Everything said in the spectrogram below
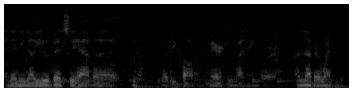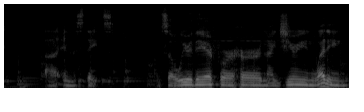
and then you know you eventually have a you know what do you call it, an American wedding or another wedding uh, in the states. Um, so we were there for her Nigerian wedding,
